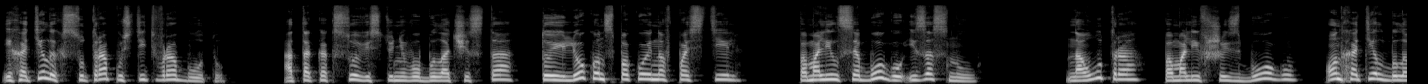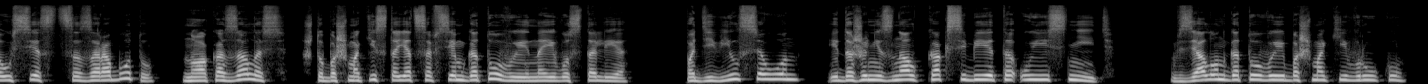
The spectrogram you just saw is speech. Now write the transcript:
и хотел их с утра пустить в работу. А так как совесть у него была чиста, то и лег он спокойно в постель, помолился Богу и заснул. На утро Помолившись Богу, он хотел было усесться за работу, но оказалось, что башмаки стоят совсем готовые на его столе. Подивился он и даже не знал, как себе это уяснить. Взял он готовые башмаки в руку,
